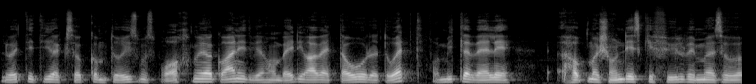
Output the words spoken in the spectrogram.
Leute, die ja gesagt haben, Tourismus brauchen wir ja gar nicht, wir haben beide Arbeit da oder dort. Aber mittlerweile hat man schon das Gefühl, wenn man so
